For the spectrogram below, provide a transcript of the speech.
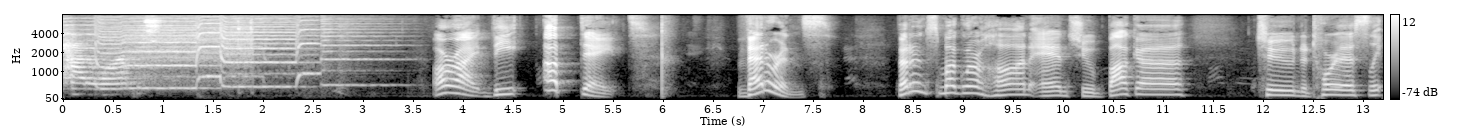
Padawans. All right, the update. Veterans. Veteran smuggler Han and Chewbacca, two notoriously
